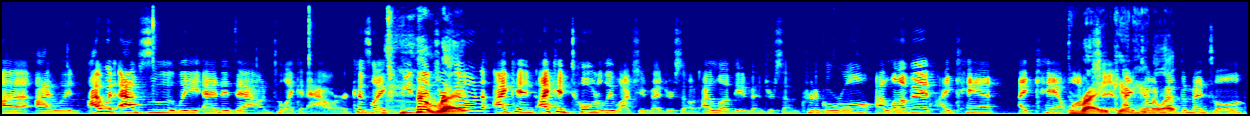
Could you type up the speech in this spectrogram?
Uh, I would I would absolutely edit it down to like an hour because like the Adventure Right. Zone I can I could totally watch the Adventure Zone. I love the Adventure Zone. Critical Role I love it. I can't I can't watch Right, it. can't I don't have the mental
